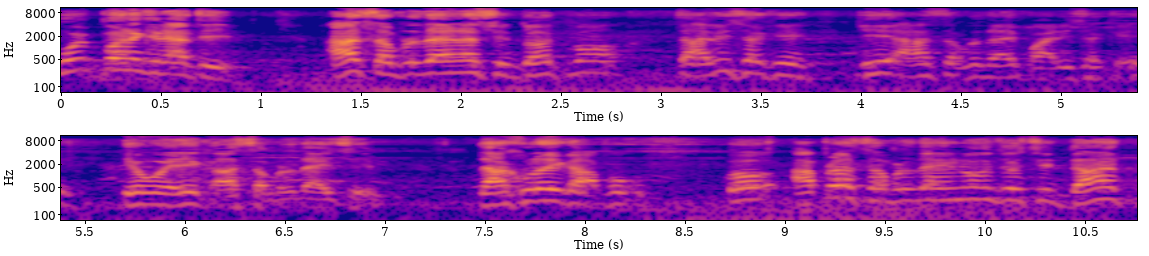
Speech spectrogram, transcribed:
કોઈ પણ જ્ઞાતિ, આ સંપ્રદાયના સિદ્ધાંતમાં ચાલી શકે એ આ સંપ્રદાય પાડી શકે, એવો એક આ સંપ્રદાય છે. દાખલો એક આપું. તો આપણા સંપ્રદાયનો જો સિદ્ધાંત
